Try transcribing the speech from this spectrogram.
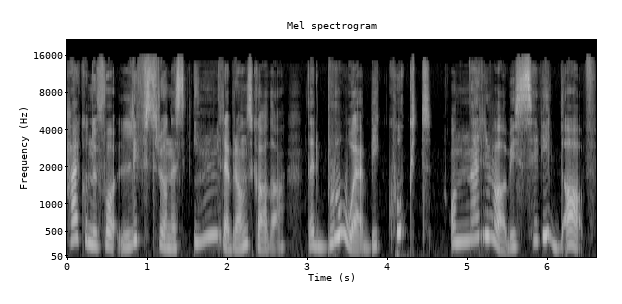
Her kan du få livstruende indre brannskader, der blodet blir kokt og nerver blir svidd av.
